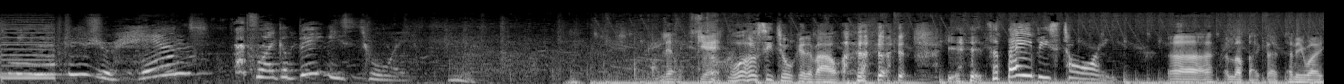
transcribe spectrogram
You mean you have to use your hands? That's like a baby's toy. Little git. What was he talking about? it's a baby's toy. Uh, I love that clip. Anyway.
